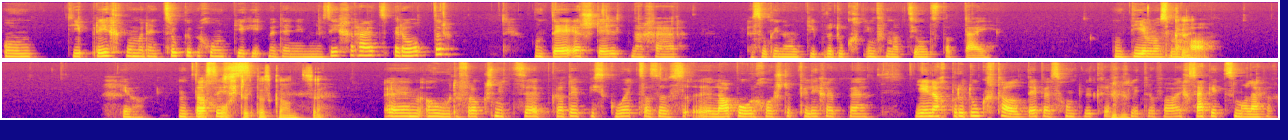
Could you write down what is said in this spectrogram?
und die Berichte, die man dann zurückbekommt, die gibt man dann in einem Sicherheitsberater. Und der erstellt nachher eine sogenannte Produktinformationsdatei. Und die muss man okay. haben. Ja. Und das Was kostet ist, das Ganze? Ähm, oh, da fragst du mich jetzt äh, gerade etwas Gutes. Also das äh, Labor kostet vielleicht etwa, je nach Produkt halt, eben, es kommt wirklich mhm. ein bisschen drauf an. Ich sage jetzt mal einfach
